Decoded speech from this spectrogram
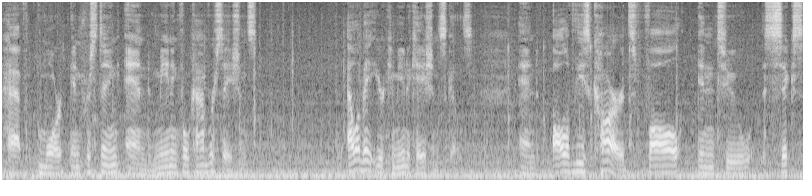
have more interesting and meaningful conversations, and elevate your communication skills. And all of these cards fall into six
